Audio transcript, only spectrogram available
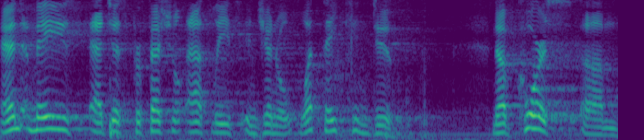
and amazed at just professional athletes in general, what they can do. Now, of course, um,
